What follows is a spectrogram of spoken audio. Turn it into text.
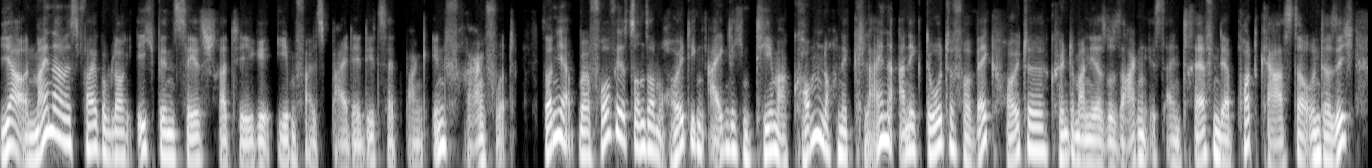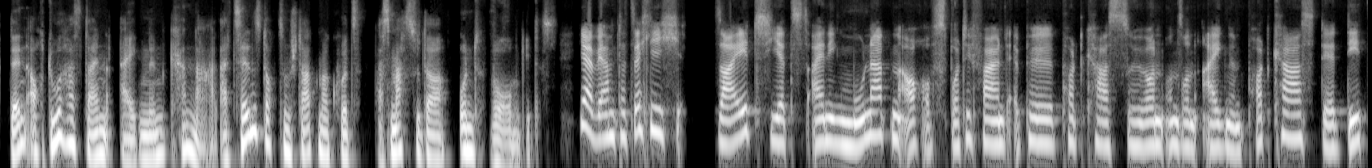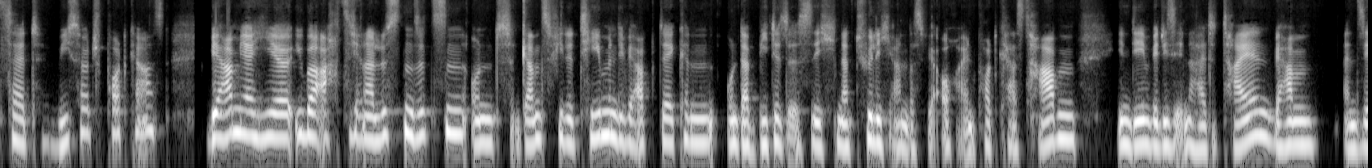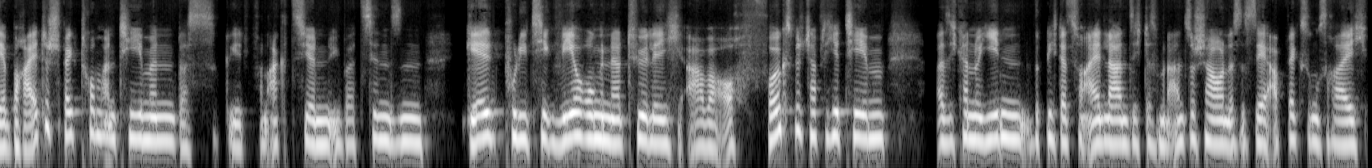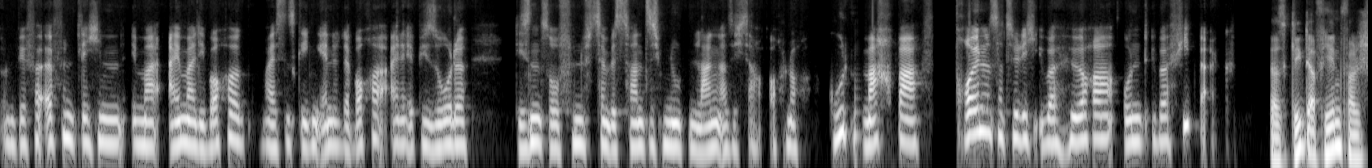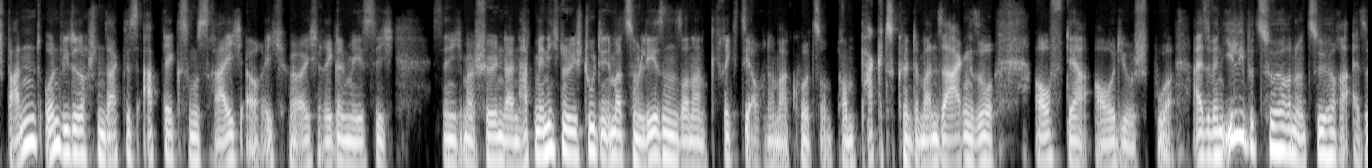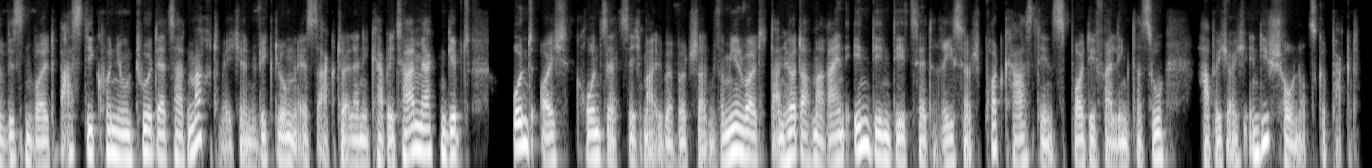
Ja, und mein Name ist Falco Block. Ich bin Sales-Stratege ebenfalls bei der DZ Bank in Frankfurt. Sonja, bevor wir zu unserem heutigen eigentlichen Thema kommen, noch eine kleine Anekdote vorweg. Heute könnte man ja so sagen, ist ein Treffen der Podcaster unter sich, denn auch du hast deinen eigenen Kanal. Erzähl uns doch zum Start mal kurz, was machst du da und worum geht es? Ja, wir haben tatsächlich seit jetzt einigen Monaten auch auf Spotify und Apple Podcasts zu hören, unseren eigenen Podcast, der DZ Research Podcast. Wir haben ja hier über 80 Analysten sitzen und ganz viele Themen, die wir abdecken. Und da bietet es sich natürlich an, dass wir auch einen Podcast haben, in dem wir diese Inhalte teilen. Wir haben ein sehr breites Spektrum an Themen. Das geht von Aktien über Zinsen, Geldpolitik, Währungen natürlich, aber auch volkswirtschaftliche Themen. Also ich kann nur jeden wirklich dazu einladen, sich das mal anzuschauen. Es ist sehr abwechslungsreich und wir veröffentlichen immer einmal die Woche, meistens gegen Ende der Woche, eine Episode. Die sind so 15 bis 20 Minuten lang. Also ich sage auch noch gut machbar. Freuen uns natürlich über Hörer und über Feedback. Das klingt auf jeden Fall spannend und wie du doch schon sagtest, abwechslungsreich. Auch ich höre euch regelmäßig ist nämlich immer schön, dann hat mir nicht nur die Studien immer zum Lesen, sondern kriegt sie auch nochmal kurz und kompakt, könnte man sagen, so auf der Audiospur. Also wenn ihr, liebe Zuhörerinnen und Zuhörer, also wissen wollt, was die Konjunktur derzeit macht, welche Entwicklungen es aktuell an den Kapitalmärkten gibt und euch grundsätzlich mal über Wirtschaft informieren wollt, dann hört doch mal rein in den DZ Research Podcast. Den Spotify-Link dazu habe ich euch in die Shownotes gepackt.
